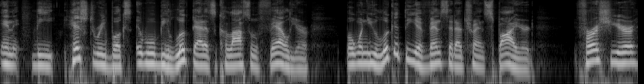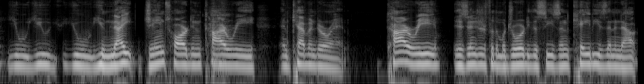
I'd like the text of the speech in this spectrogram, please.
in the history books, it will be looked at as a colossal failure. But when you look at the events that have transpired, first year you you you unite James Harden, Kyrie, and Kevin Durant. Kyrie is injured for the majority of the season. KD's in and out.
